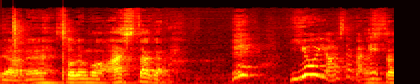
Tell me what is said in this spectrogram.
い！らいやねそれも明日から。いよいよ明日から。え？明日か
